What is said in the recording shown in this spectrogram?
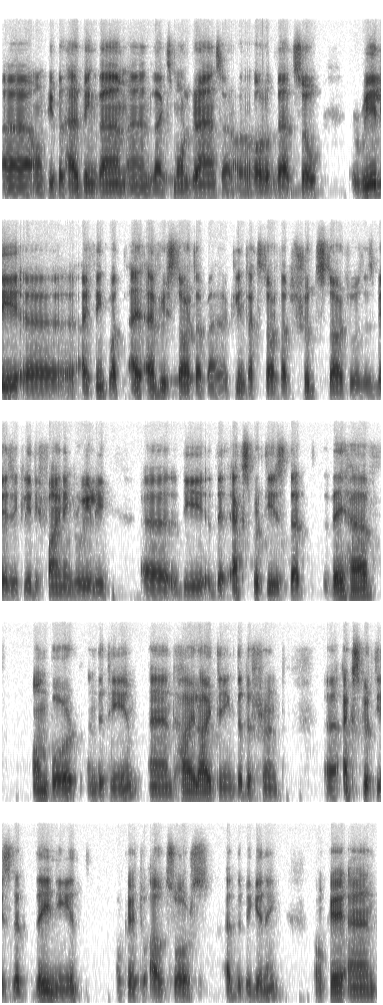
on people helping them and like small grants or, or all of that. So really, uh, I think what every startup, uh, clean tech startup, should start with is basically defining really the the expertise that they have on board in the team and highlighting the different uh, expertise that they need, okay, to outsource at the beginning okay? And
